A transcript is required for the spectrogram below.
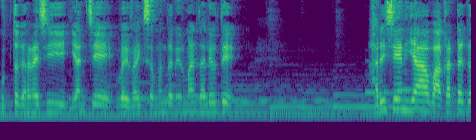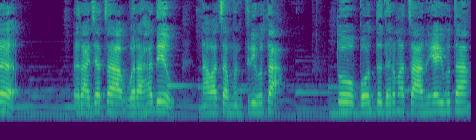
गुप्त घराण्याशी यांचे वैवाहिक संबंध निर्माण झाले होते. हरिसेन या वाकाटक राजाचा वराहदेव नावाचा मंत्री होता. तो बौद्ध धर्माचा अनुयायी होता.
